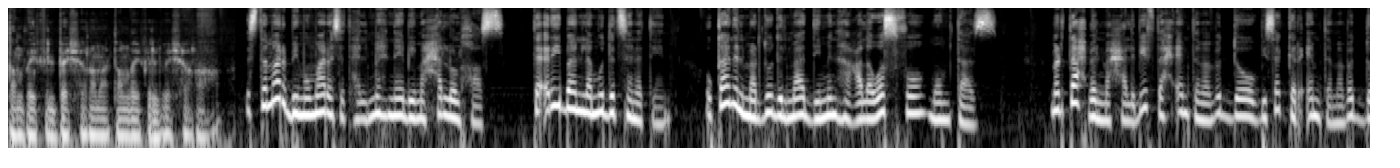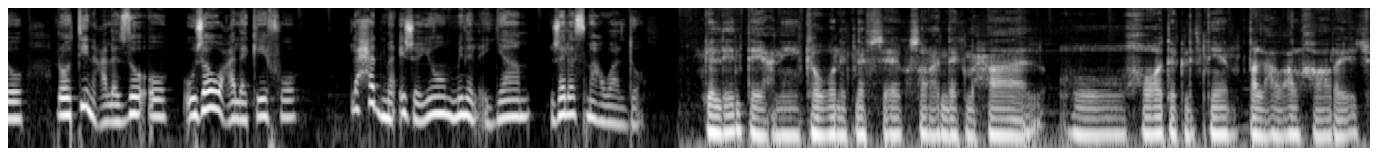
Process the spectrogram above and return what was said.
تنظيف البشرة ما تنظيف البشرة. استمر بممارسة هالمهنة بمحله الخاص تقريبا لمدة سنتين وكان المردود المادي منها على وصفه ممتاز. مرتاح بالمحل بيفتح إمتى ما بده وبيسكر إمتى ما بده روتين على ذوقه وجو على كيفه لحد ما اجى يوم من الأيام جلس مع والده. قال لي أنت يعني كونت نفسك وصار عندك محل وخواتك الاثنين طلعوا على الخارج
